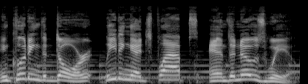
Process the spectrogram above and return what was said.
including the door, leading edge flaps, and the nose wheel.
